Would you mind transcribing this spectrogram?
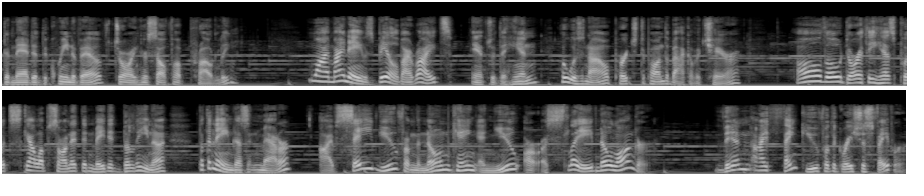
demanded the Queen of Ev, drawing herself up proudly. "Why, my name's Bill by rights," answered the hen, who was now perched upon the back of a chair, "although Dorothy has put scallops on it and made it Billina; but the name doesn't matter. I've saved you from the Nome King, and you are a slave no longer." "Then I thank you for the gracious favor,"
